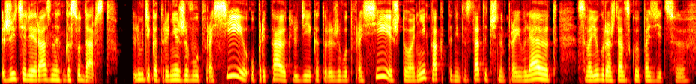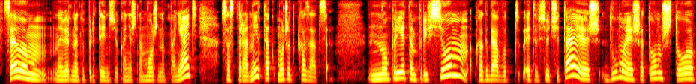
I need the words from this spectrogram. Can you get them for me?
жителей разных государств. Люди, которые не живут в России, упрекают людей, которые живут в России, что они как-то недостаточно проявляют свою гражданскую позицию. В целом, наверное, эту претензию, конечно, можно понять. Со стороны так может казаться. Но при этом, при всем, когда вот это все читаешь, думаешь о том, что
